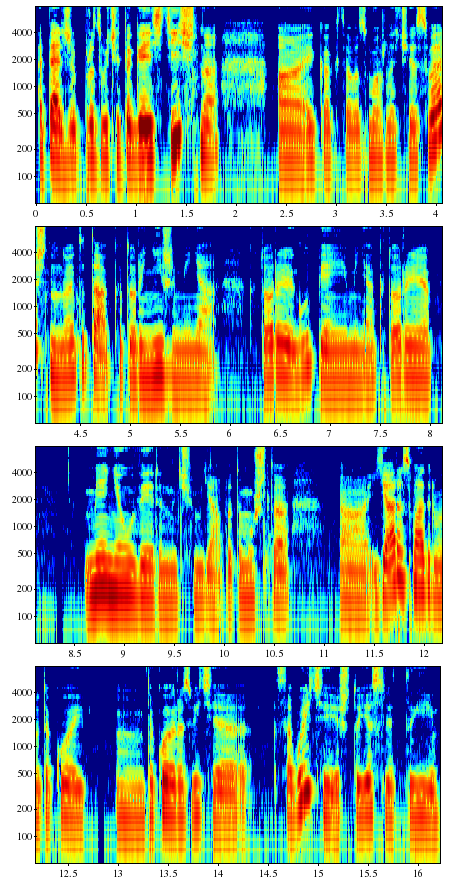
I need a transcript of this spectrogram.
опять же, прозвучит эгоистично, а, и как-то, возможно, ЧСВшно, но это так, которые ниже меня, которые глупее меня, которые менее уверены, чем я, потому что а, я рассматриваю такой, такое развитие событий, что если ты,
